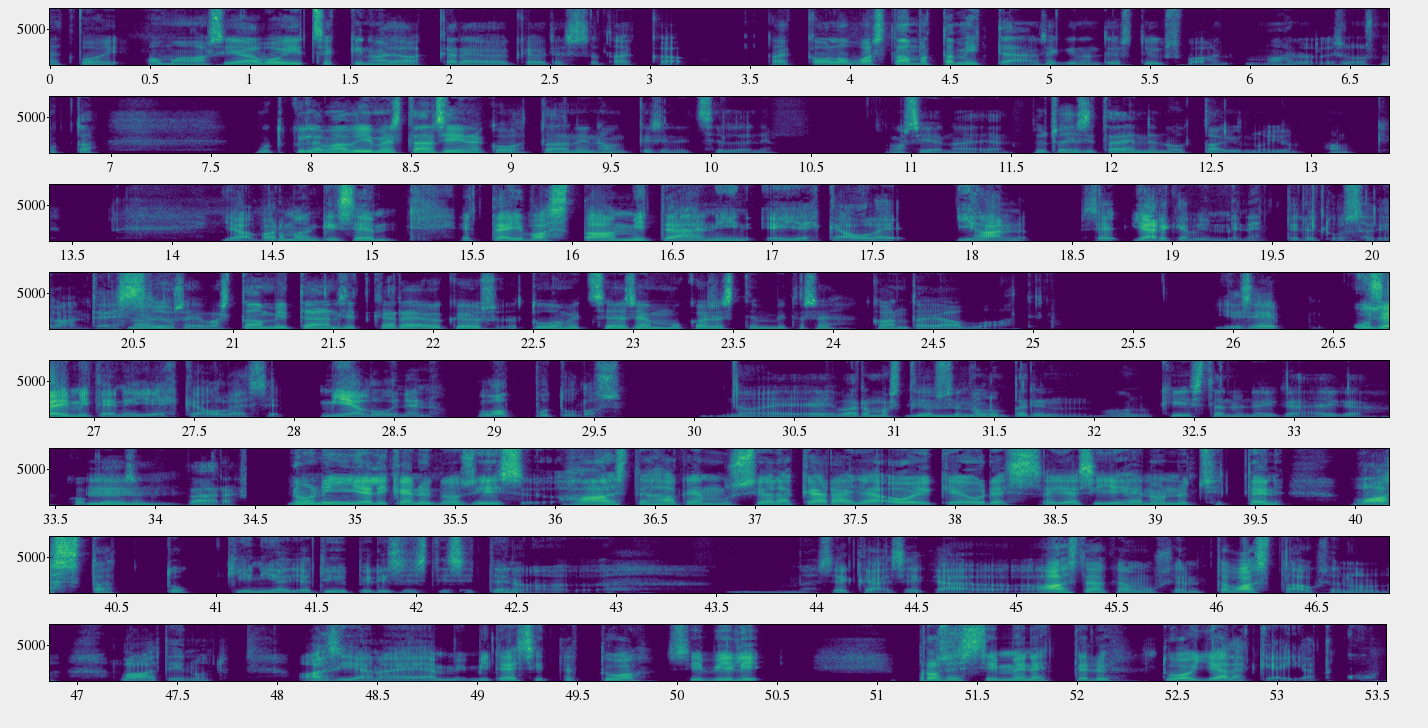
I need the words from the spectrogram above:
että voi, oma asiaa voi itsekin ajaa käräjäoikeudessa tai tai olla vastaamatta mitään, sekin on tietysti yksi mahdollisuus, mutta, mutta kyllä mä viimeistään siinä kohtaa niin hankkisin itselleni asianajan, jos ei sitä ennen ole tajunnut jo hankkia. Ja varmaankin se, että ei vastaa mitään, niin ei ehkä ole ihan se järkevin menettely tuossa tilanteessa. No jos ei vastaa mitään, niin sitten käräjäoikeus tuomitsee sen mukaisesti, mitä se kantaja on vaatinut. Ja se useimmiten ei ehkä ole se mieluinen lopputulos. No ei, ei varmasti, jos sen mm. alun perin on kiistänyt eikä, eikä kokee sen mm. vääräksi. No niin, eli nyt on siis haastehakemus siellä käräjäoikeudessa ja siihen on nyt sitten vastattukin ja, ja tyypillisesti sitten äh, sekä, sekä haastehakemuksen että vastauksen on laatinut asiana. Ja miten sitten tuo siviiliprosessimenettely tuon jälkeen jatkuu?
